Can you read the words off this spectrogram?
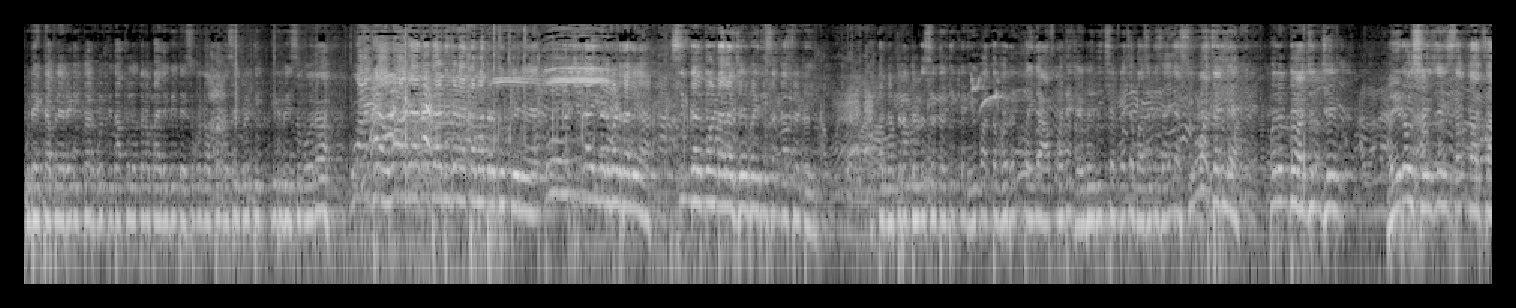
पुढे एकटा आपल्या रेडिंग पार्क वरती दाखल होताना पाहायला मिळतंय समोर आपण असेल प्रत्येक किरबे समोर वाग्या वाग्याने त्या ठिकाणी आता मात्र चूक केली आहे थोडीशी काही गडबड झाली आहे सिंगल पॉईंट आला जयभैरी संघासाठी आता मात्र पहिल्या आपमध्ये जयभैरिक संघाच्या बाजूने जायला सुरुवात झाली आहे. परंतु अजून जे भैरव सोजई संघाचा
